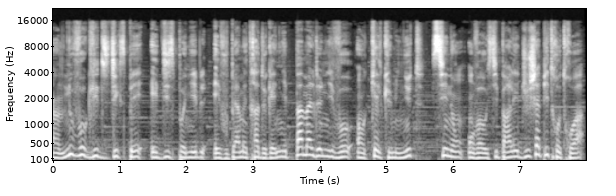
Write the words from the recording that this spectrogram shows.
Un nouveau glitch d'XP est disponible et vous permettra de gagner pas mal de niveaux en quelques minutes. Sinon, on va aussi parler du chapitre 3,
